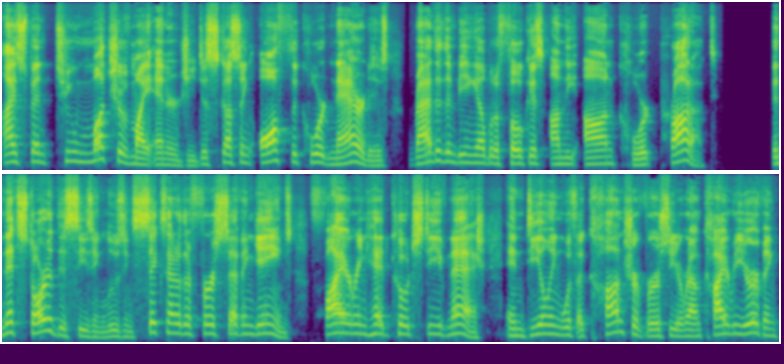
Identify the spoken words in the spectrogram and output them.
I spent too much of my energy discussing off the court narratives rather than being able to focus on the on court product. The Nets started this season losing six out of their first seven games, firing head coach Steve Nash, and dealing with a controversy around Kyrie Irving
